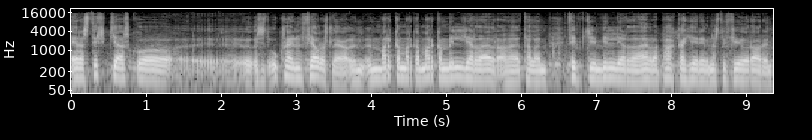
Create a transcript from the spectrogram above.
er að styrkja sko Úkrænum fjárháslega um, um marga, marga, marga miljardar efra það er talað um 50 miljardar efra að pakka hér yfir næstu fjögur árin.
